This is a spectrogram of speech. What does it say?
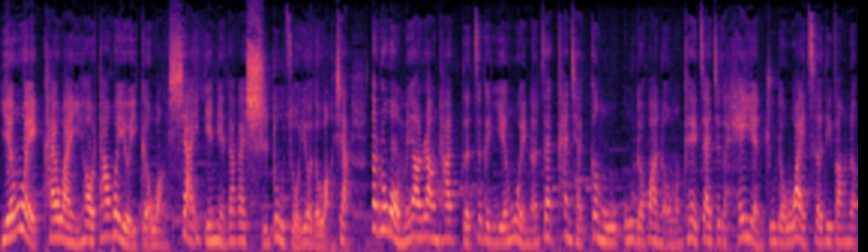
眼尾开完以后，它会有一个往下一点点，大概十度左右的往下。那如果我们要让它的这个眼尾呢，再看起来更无辜的话呢，我们可以在这个黑眼珠的外侧地方呢，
